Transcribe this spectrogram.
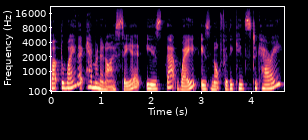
But the way that Cameron and I see it is that weight is not for the kids to carry.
